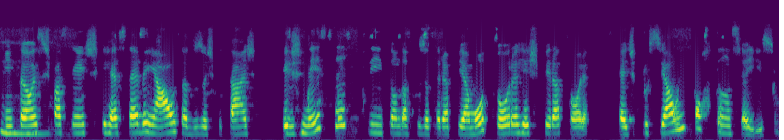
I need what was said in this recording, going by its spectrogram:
Então, uhum. esses pacientes que recebem alta dos hospitais, eles necessitam da fisioterapia motora e respiratória. É de crucial importância isso.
